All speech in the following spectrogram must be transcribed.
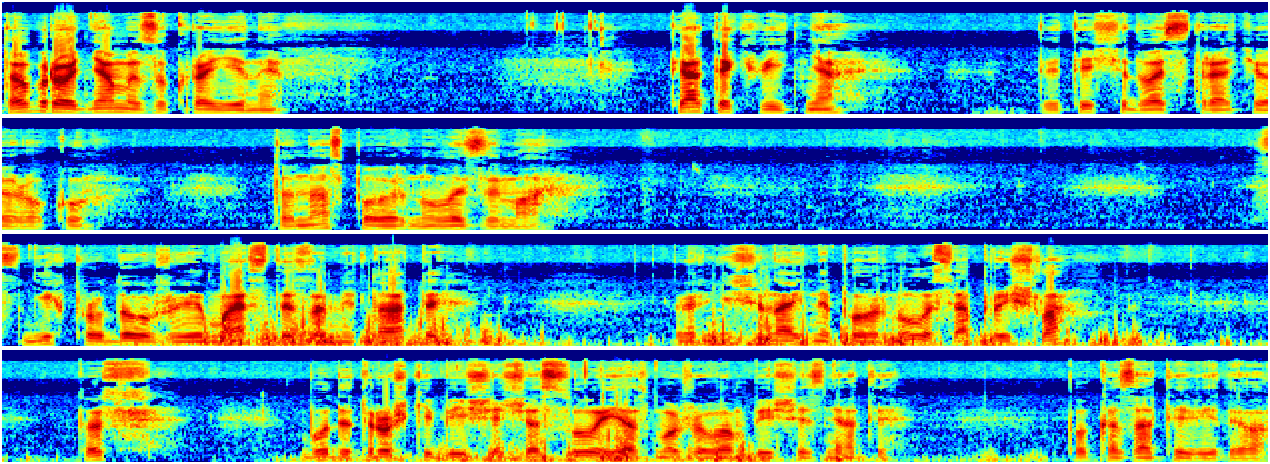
Доброго дня ми з України. 5 квітня 2023 року. До нас повернулась зима. Сніг продовжує мести, замітати. Верніше навіть не повернулася, а прийшла. Тож буде трошки більше часу і я зможу вам більше зняти, показати відео.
